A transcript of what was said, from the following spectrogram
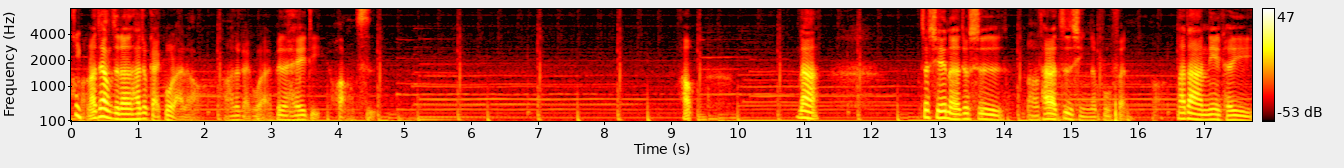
空好，那这样子呢，它就改过来了哦，然后就改过来，变成黑底黄字。好，那这些呢，就是呃它的字形的部分哦。那当然你也可以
